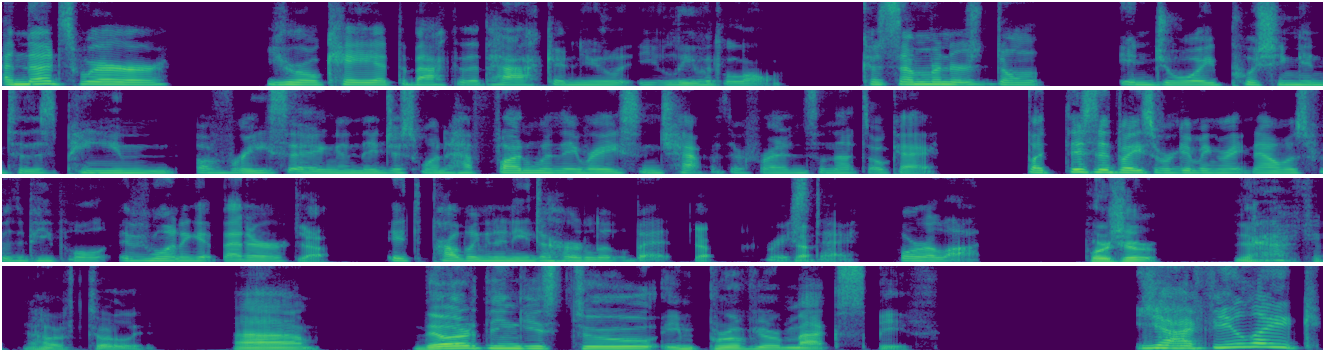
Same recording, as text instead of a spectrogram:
And that's where you're okay at the back of the pack and you you leave it alone. Because some runners don't enjoy pushing into this pain of racing and they just want to have fun when they race and chat with their friends and that's okay. But this advice we're giving right now is for the people if you want to get better. Yeah. It's probably going to need to hurt a little bit. Yep. Race day or a lot. For sure. Yeah, no, totally. Um, the other thing is to improve your max speed. Yeah, I feel like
